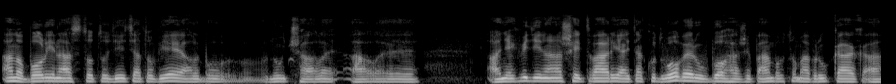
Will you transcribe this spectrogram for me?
Áno, boli nás toto dieťa, to vie, alebo vnúča, ale, ale a nech vidí na našej tvári aj takú dôveru v Boha, že Pán Boh to má v rukách a,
